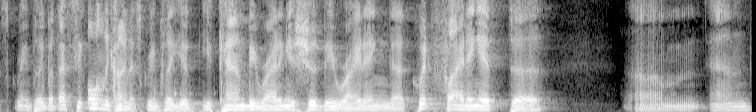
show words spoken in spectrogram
screenplay, but that's the only kind of screenplay you you can be writing. You should be writing. Uh, quit fighting it, uh, um, and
